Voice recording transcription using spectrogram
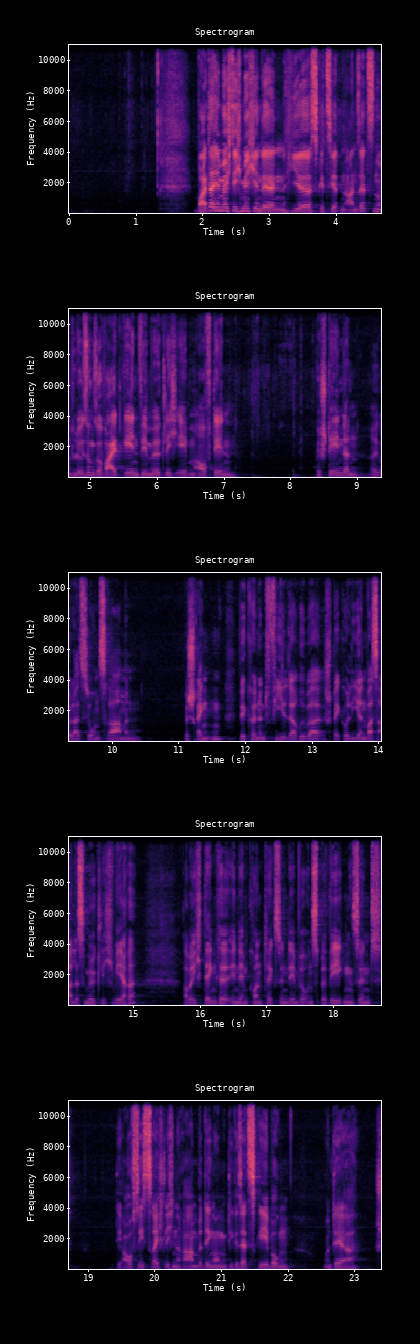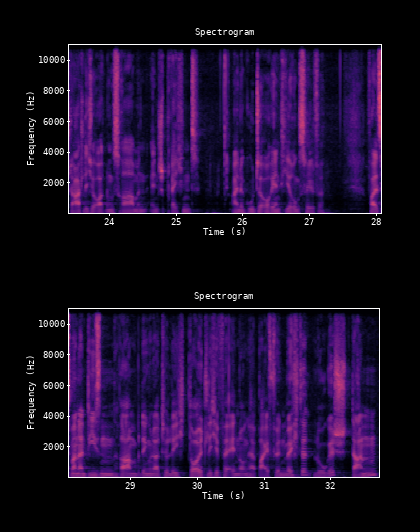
Weiterhin möchte ich mich in den hier skizzierten Ansätzen und Lösungen so weitgehend wie möglich eben auf den bestehenden Regulationsrahmen beschränken. Wir können viel darüber spekulieren, was alles möglich wäre. Aber ich denke, in dem Kontext, in dem wir uns bewegen, sind die aufsichtsrechtlichen Rahmenbedingungen, die Gesetzgebung und der staatliche Ordnungsrahmen entsprechend eine gute Orientierungshilfe. Falls man an diesen Rahmenbedingungen natürlich deutliche Veränderungen herbeiführen möchte, logisch, dann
